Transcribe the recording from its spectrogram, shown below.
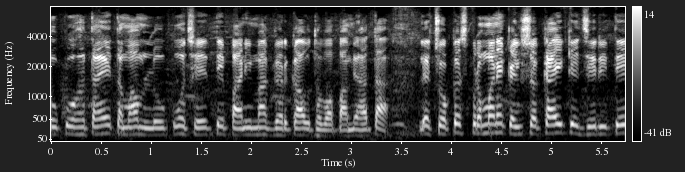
લોકો હતા, એ તમામ લોકો છે તે પાણીમાં ગરકાવ થવા પામ્યા હતા. એટલે ચોક્કસ પ્રમાણે કહી શકાય કે જે રીતે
